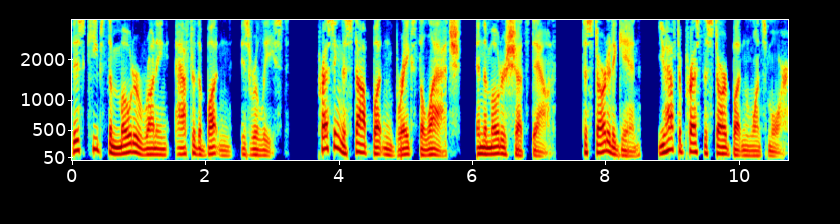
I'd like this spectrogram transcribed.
This keeps the motor running after the button is released. Pressing the stop button breaks the latch and the motor shuts down. To start it again, you have to press the start button once more.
